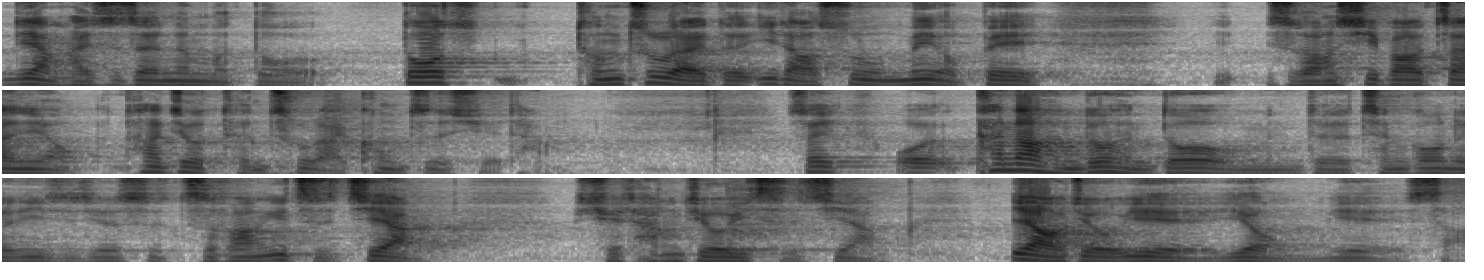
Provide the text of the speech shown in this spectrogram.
量还是在那么多，多腾出来的胰岛素没有被脂肪细胞占用，它就腾出来控制血糖。所以我看到很多很多我们的成功的例子，就是脂肪一直降，血糖就一直降，药就越用越少。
